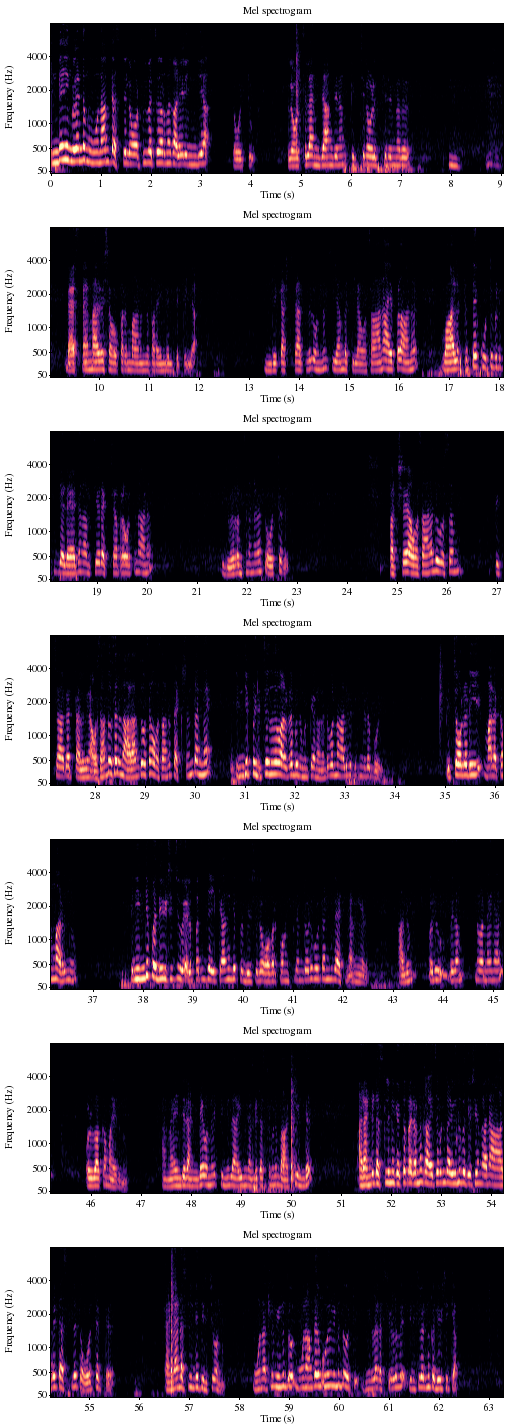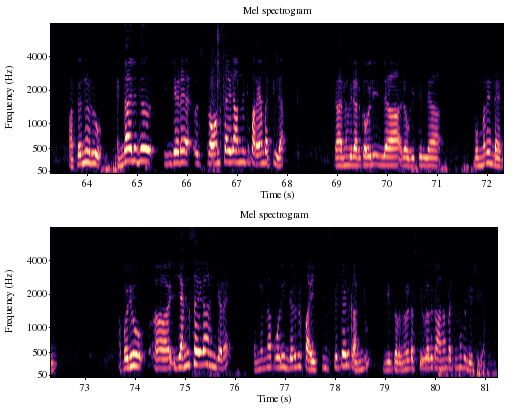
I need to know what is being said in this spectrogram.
India England മൂന്നാം test ലോർഡ്സിൽ വെച്ച് നടന്ന കളിയിൽ ഇന്ത്യ തോറ്റു. ലോർഡ്സിൽ അഞ്ചാം ദിനം പിച്ചിൽ ഒളിച്ചിരുന്നത് ബാറ്റ്സ്മാൻമാരുടെ ശവപ്പറമ്പാണെന്ന് പറയുന്നതിൽ തെറ്റില്ല. ഇന്ത്യയ്ക്ക് അക്ഷരാർത്ഥത്തിൽ ഒന്നും ചെയ്യാൻ പറ്റില്ല. അവസാനം ആയപ്പോഴാണ് വാലത്തത്തെ കൂട്ടിപിടിച്ച് ജഡേജ നടത്തിയ രക്ഷാപ്രവർത്തനമാണ് ഇരുപത് റൺസിനങ്ങനെ തോറ്റത്. പക്ഷേ അവസാന ദിവസം പിച്ചാകെ തല അവസാന ദിവസമല്ല നാലാം ദിവസം അവസാന സെക്ഷൻ തന്നെ ഇന്ത്യ പിടിച്ചെന്നത് വളരെ ബുദ്ധിമുട്ടിയാണ്. എന്നിട്ട് പോലെ നാല് വിക്കറ്റിന്റെ പോയി. പിച്ച് ഓൾറെഡി മലക്കം മറിഞ്ഞു. പിന്നെ ഇന്ത്യ പ്രതീക്ഷിച്ചു. എളുപ്പത്തിൽ ജയിക്കാമെന്ന് ഇന്ത്യ പ്രതീക്ഷിച്ചു. ഓവർ കോൺഫിഡന്റോട് കൂട്ടാണ് ബാറ്റിംഗ് ഇറങ്ങിയത്. അതും ഒരു വിധം എന്ന് പറഞ്ഞു കഴിഞ്ഞാൽ ഒഴിവാക്കാമായിരുന്നു. അങ്ങനെ ഇന്ത്യ രണ്ടേ ഒന്നിന് പിന്നിലായി. ഇനി രണ്ട് ടെസ്റ്റും കൂടി ബാക്കിയുണ്ട്. ആ രണ്ട് ടെസ്റ്റിൽ മികച്ച പ്രകടനം കാഴ്ചവെക്കാൻ കഴിയുമെന്ന് പ്രതീക്ഷിക്കാം കാരണം ആദ്യ ടെസ്റ്റിൽ തോറ്റിട്ട് രണ്ടാം ടെസ്റ്റിൽ ഇന്ത്യ തിരിച്ചു വന്നു. മൂന്നാമത്തിൽ വീണ്ടും തോ- മൂന്നാമത്തെ മൂന്ന് വീണ്ടും തോറ്റു. ഇനിയുള്ള ടെസ്റ്റുകൾ തിരിച്ചു വരുന്ന പ്രതീക്ഷിക്കാം. പത്ത് തന്നെ ഉള്ളൂ. എന്തായാലും ഇത് ഇന്ത്യയുടെ ഒരു സ്ട്രോങ് സൈഡാണെന്ന് എനിക്ക് പറയാൻ പറ്റില്ല. കാരണം വിരാട് കോഹ്ലി ഇല്ല രോഹിത് ഇല്ല ബുംറ ഉണ്ടായിരുന്നു. അപ്പോൾ ഒരു യങ് സൈഡാണ് ഇന്ത്യയുടെ. എന്നിരുന്നാൽ പോലും ഇന്ത്യയുടെ ഒരു ഫൈറ്റിംഗ് സ്പിരിറ്റ് അതിൽ കണ്ടു. ഇനി തുടർന്നുള്ള ടെസ്റ്റുകൾ അത് കാണാൻ പറ്റുമെന്ന് പ്രതീക്ഷിക്കാം.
